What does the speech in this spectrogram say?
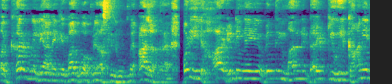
और घर में ले आने के बाद वो अपने असली रूप में आ जाता है। बड़ी ही हार्ड हिटिंग है ये। वेत्री मार ने डायरेक्ट की हुई कहानी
